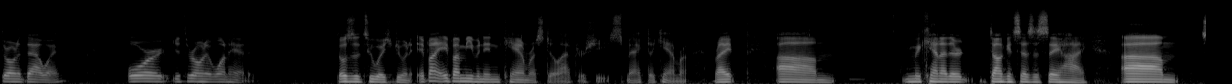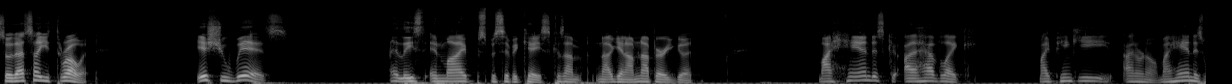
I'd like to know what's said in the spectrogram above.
throwing it that way, or you're throwing it one handed. Those are the two ways you're doing it. If I if I'm even in camera still after she smacked a camera, right? Um, McKenna there, Duncan says to say hi. Um, so that's how you throw it. Issue is, at least in my specific case, because I'm not again I'm not very good. My hand is I have like my pinky I don't know my hand is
